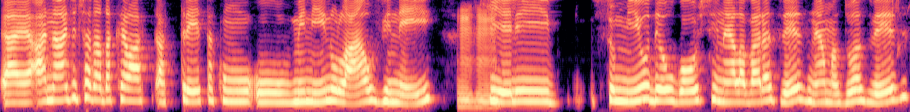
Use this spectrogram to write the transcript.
É, a Nádia tinha dado aquela a treta com o menino lá, o Vinei, uhum. que ele sumiu, deu o ghosting nela várias vezes, né? Umas duas vezes.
